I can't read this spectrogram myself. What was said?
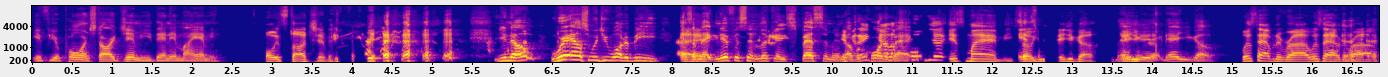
if you're porn star Jimmy than in Miami? Oh, it's star Jimmy. you know, where else would you want to be as a magnificent looking specimen of a quarterback? California, it's Miami. So It's- you, there you go. There you, there you go. What's happening, Rob? What's happening, Rob?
